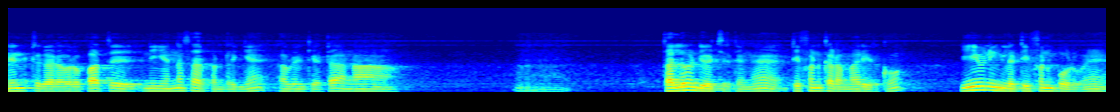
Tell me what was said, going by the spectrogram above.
நின்றுட்டுருக்காரு அவரை பார்த்து நீங்கள் என்ன சார் பண்ணுறீங்க அப்படின்னு கேட்டால் நான் தள்ளுவண்டி வச்சுருக்கேங்க. டிஃபன் கடை மாதிரி இருக்கும். ஈவினிங்கில் டிஃபன் போடுவேன்.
